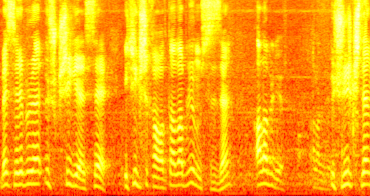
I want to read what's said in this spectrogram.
mesela böyle 3 kişi gelse 2 kişi kahvaltı alabiliyor mu sizden? alabiliyor. Alabiliyor. Üçüncü kişiden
